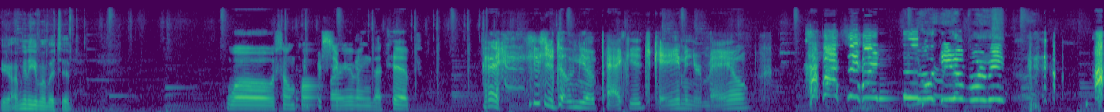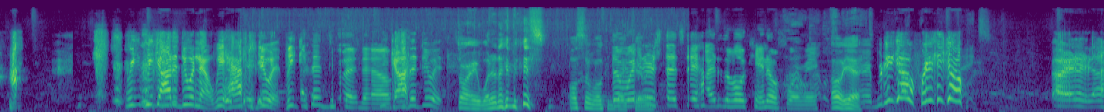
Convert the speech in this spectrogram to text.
Here, I'm gonna give him a tip. Whoa, some people are giving the tip. hey, you're telling me a package came in your mail? Say hi to the volcano for me. We we gotta do it now. We have to do it. We, gotta do it now. we gotta do it. Sorry, what did I miss? Also, welcome The back, Taylor. waiter said say hi to the volcano for me. Oh yeah. Alright, where did he go? Where did he go? Alright, uh,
